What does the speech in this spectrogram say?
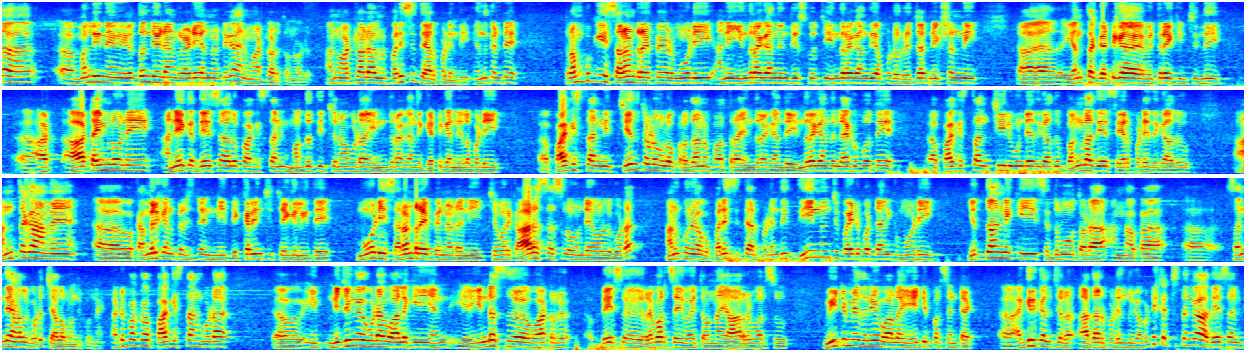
మళ్ళీ నేను యుద్ధం చేయడానికి రెడీ అన్నట్టుగా ఆయన మాట్లాడుతున్నాడు. ఆయన మాట్లాడాల్సిన పరిస్థితి ఏర్పడింది. ఎందుకంటే ట్రంప్కి సరెండర్ అయిపోయాడు మోడీ అని ఇందిరాగాంధీని తీసుకొచ్చి ఇందిరాగాంధీ అప్పుడు రిచర్డ్ నిక్షన్ని ఎంత గట్టిగా వ్యతిరేకించింది ఆ- టైంలోనే అనేక దేశాలు పాకిస్తాన్కి మద్దతు ఇచ్చినా కూడా ఇందిరాగాంధీ గట్టిగా నిలబడి పాకిస్తాన్ని చీల్చడంలో ప్రధాన పాత్ర ఇందిరాగాంధీ. ఇందిరాగాంధీ లేకపోతే పాకిస్తాన్ చీలి ఉండేది కాదు బంగ్లాదేశ్ ఏర్పడేది కాదు. అంతగా ఆమె ఒక అమెరికన్ ప్రెసిడెంట్ని ధిక్కరించి చేయగలిగితే మోడీ సరెండర్ అయిపోయినాడని చివరికి ఆర్ఎస్ఎస్లో ఉండేవాళ్ళు కూడా అనుకునే ఒక పరిస్థితి ఏర్పడింది. దీని నుంచి బయటపడడానికి మోడీ యుద్ధానికి సిద్ధమవుతాడా అన్న ఒక సందేహాలు కూడా చాలామందికి ఉన్నాయి. అటుపక్క పాకిస్తాన్ కూడా నిజంగా కూడా వాళ్ళకి ఇండస్ వాటర్ బేస్ రివర్స్ ఏవైతే ఉన్నాయో ఆ రివర్స్ వీటి మీదనే వాళ్ళ ఎయిటీ పర్సెంట్ అగ్రికల్చర్ ఆధారపడింది కాబట్టి ఖచ్చితంగా ఆ దేశానికి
